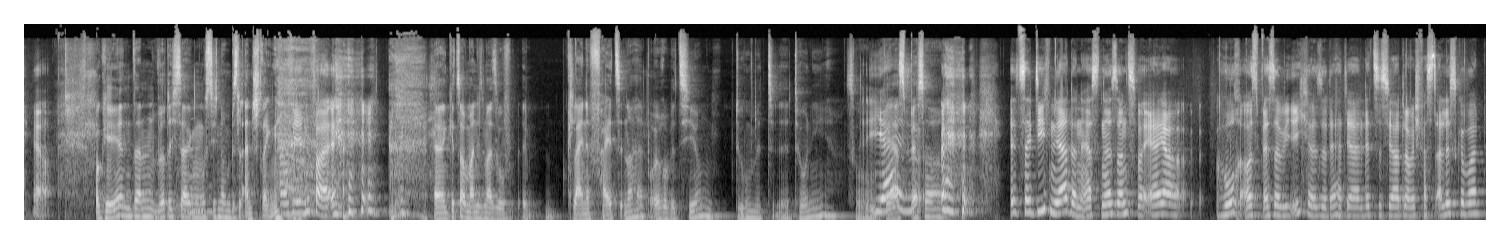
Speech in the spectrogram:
ja, Okay, dann würde ich sagen, musst dich noch ein bisschen anstrengen. auf jeden Fall. Äh, Gibt es auch manchmal so äh, kleine Fights innerhalb eurer Beziehung? Du mit äh, Toni? So, Ja, wer ist also- besser? Seit diesem Jahr dann erst, ne? Sonst war er ja hochaus besser wie ich. Also der hat ja letztes Jahr, glaube ich, fast alles gewonnen.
